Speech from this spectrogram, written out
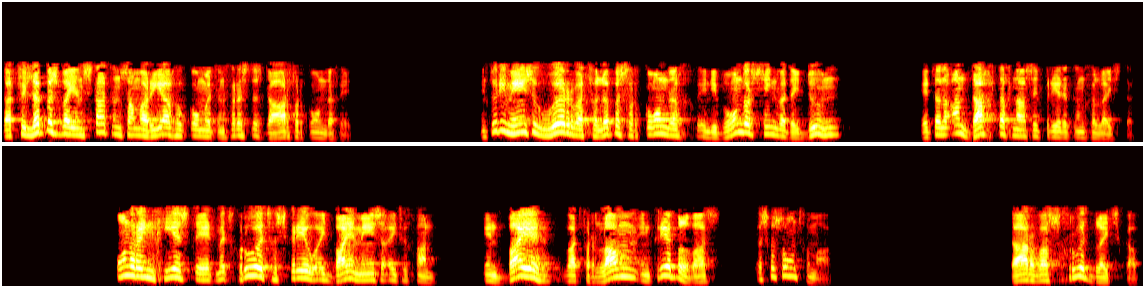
dat Filippus by 'n stad in Samaria gekom het en Christus daar verkondig het. En toe die mense hoor wat Filippus verkondig en die wonder sien wat hy doen, het hulle aandagtig na sy prediking geluister. Onrein geeste het met groot geskreeu uit baie mense uitgegaan en baie wat verlam en krepeel was, is gesond gemaak. Daar was groot blydskap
